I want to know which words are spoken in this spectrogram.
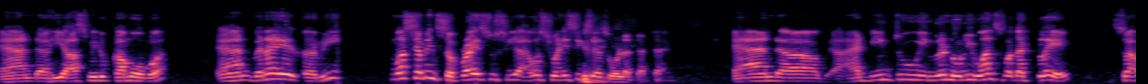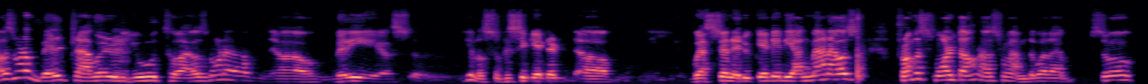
and uh, he asked me to come over. And when I uh, re, must have been surprised to see I was 26 years old at that time, and uh, I had been to England only once for that play. So I was not a well-traveled mm. youth. I was not a uh, very, you know, sophisticated Western educated young man. I was from a small town. I was from Ahmedabad. So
